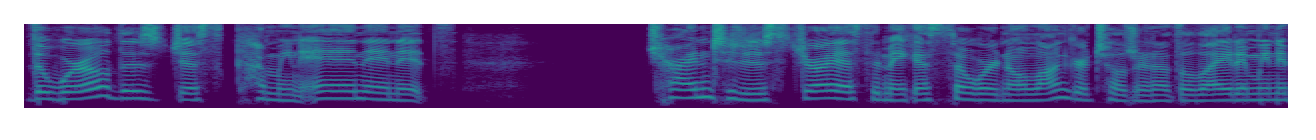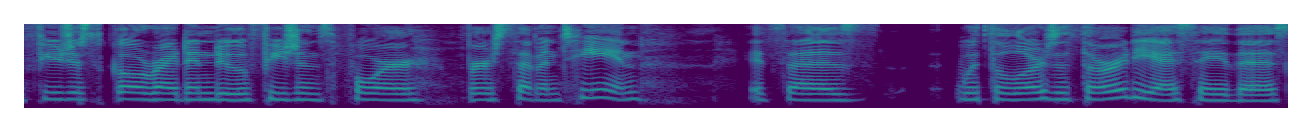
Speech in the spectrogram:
the world is just coming in and it's trying to destroy us and make us so we're no longer children of the light. I mean, if you just go right into Ephesians 4, verse 17, it says, With the Lord's authority, I say this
